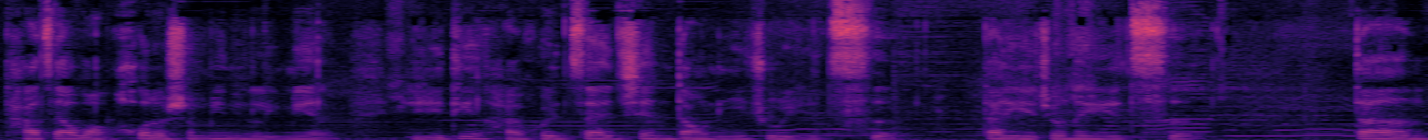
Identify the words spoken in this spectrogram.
他在往后的生命里面。一定还会再见到女主一次，但也就那一次。但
